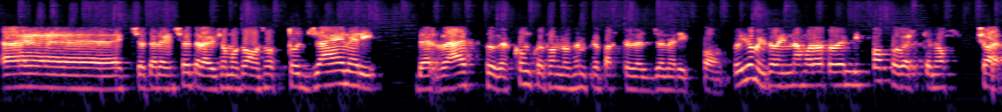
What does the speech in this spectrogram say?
eh, eccetera, eccetera, diciamo sono sottogeneri del rap che comunque fanno sempre parte del genere hip hop. Io mi sono innamorato dell'hip hop perché ne ho- cioè,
